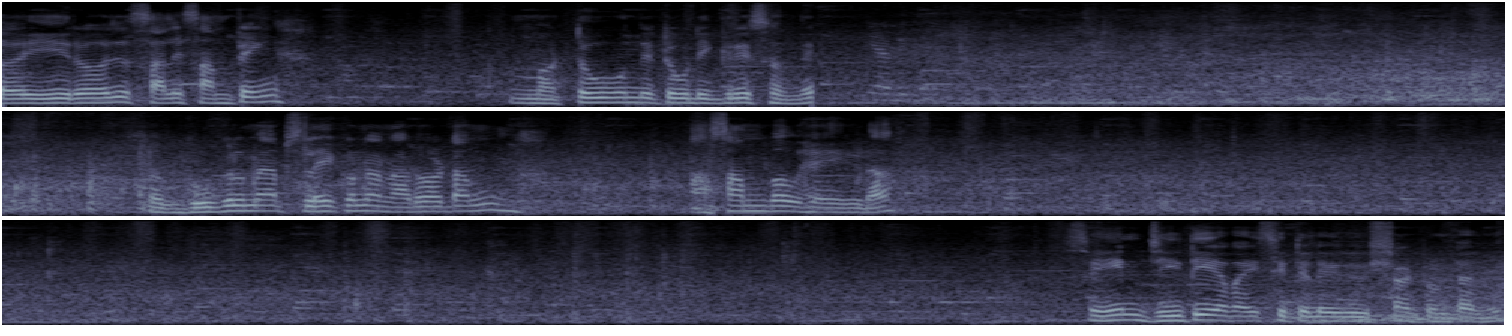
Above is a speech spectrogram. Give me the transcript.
సో ఈరోజు చలి సంపింగ్. టూ ఉంది టూ డిగ్రీస్ ఉంది. సో గూగుల్ మ్యాప్స్ లేకుండా నడవటం అసంభవ్ హే ఇక్కడ సేమ్ జీటీఏ వై సిటీలో చూసినట్టు ఉంటుంది.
